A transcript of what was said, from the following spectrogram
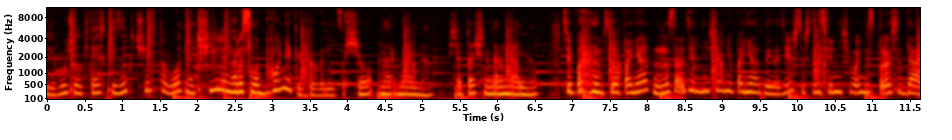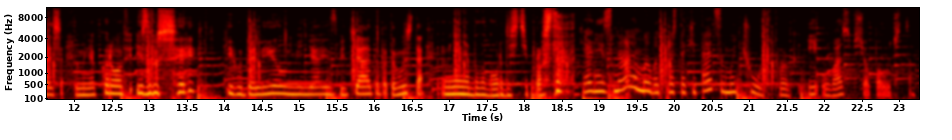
Я выучила китайский язык чисто вот на чили, на расслабоне, как говорится. Все нормально, все точно нормально. Типа, все понятно, на самом деле ничего не понятно, и надеешься, что у тебя ничего не спросят дальше. У меня кровь из ушей и удалил меня из Вичата, потому что... У меня не было гордости просто. Я не знаю, мы вот просто китайцы, мы чувствуем. И у вас все получится.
